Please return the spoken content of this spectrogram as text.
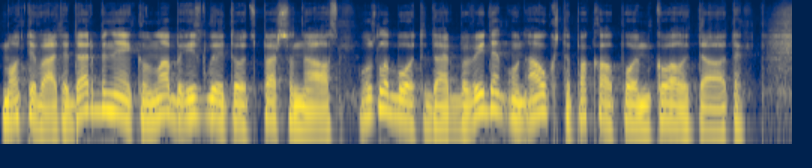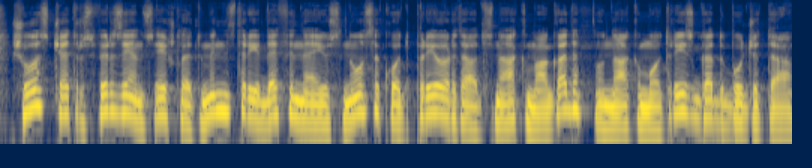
Motivēti darbinieki un labi izglītots personāls, uzlabota darba vide un augsta pakalpojumu kvalitāte. Šos četrus virzienus iekšlietu ministrija definējusi nosakot prioritātus nākamā gada un nākamo trīs gadu budžetā.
